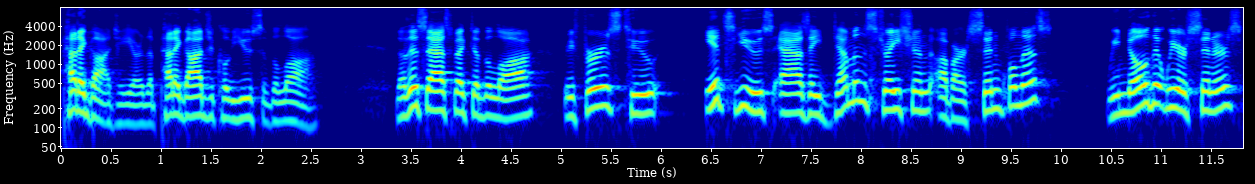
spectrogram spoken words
pedagogy or the pedagogical use of the law. Now, this aspect of the law refers to its use as a demonstration of our sinfulness. We know that we are sinners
